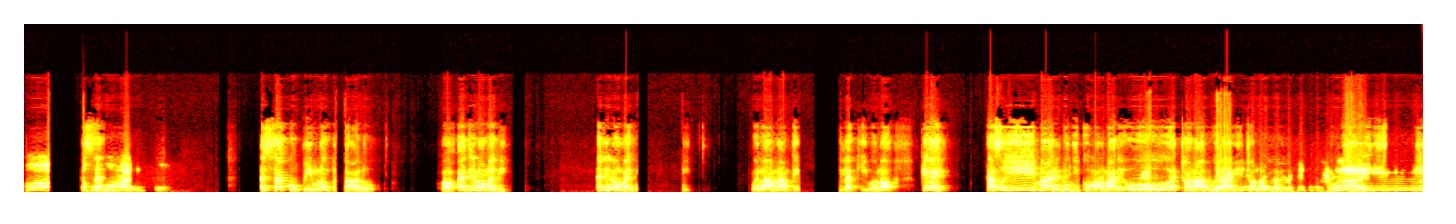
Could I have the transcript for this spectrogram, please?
ဟိုအခုဟိုမှာလေဟိုအဆက်ကိုပေးမလို့တာလို့ဟောအတင်းလောက်လိုက်ပြီအတင်းလောက်လိုက်ပြီဝင်လာမလားမသိဘူးလက်ကီပေါ့နော်ကဲ ဒါဆိုရင်မရီတို့ညီကိုမောင်မတွေကိုထွက်လာဝင်လာပြီထွက်လာပြီဒါပြောဝင်လာပြီ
